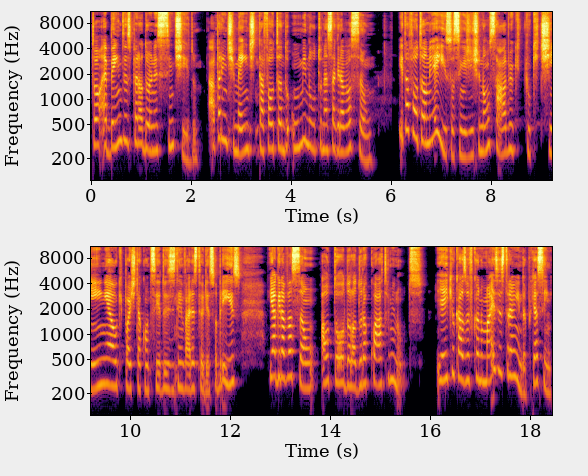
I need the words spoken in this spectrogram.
Então é bem desesperador nesse sentido. Aparentemente, tá faltando um minuto nessa gravação. E tá faltando, e é isso, assim, a gente não sabe o que, o que tinha, o que pode ter acontecido, existem várias teorias sobre isso. E a gravação, ao todo, ela dura quatro minutos. E aí que o caso vai ficando mais estranho ainda, porque assim,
